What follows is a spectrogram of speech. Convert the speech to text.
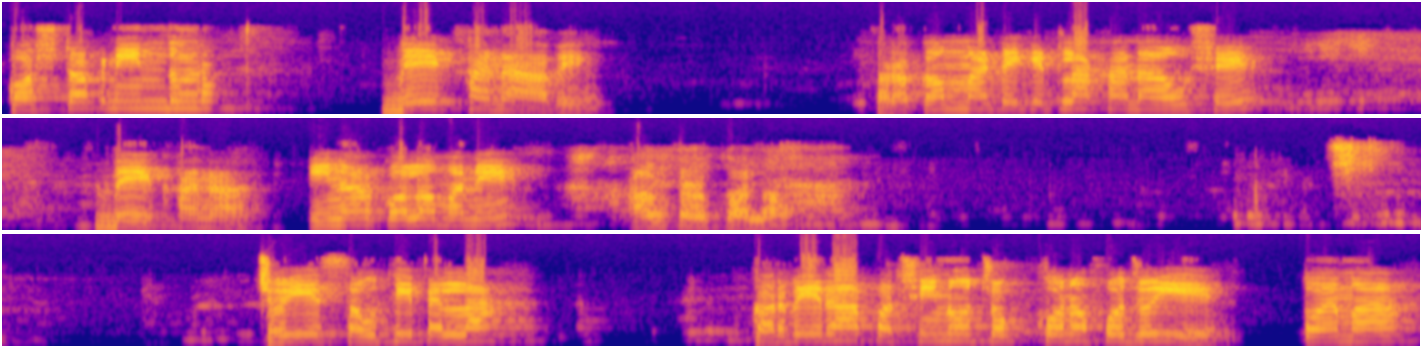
કોષ્ટકની અંદર બે ખાના આવે. રકમ માટે કેટલા ખાના આવશે? બે ખાના. ઇનર કોલમ અને આઉટર કોલમ. જોઈએ સૌથી પહેલા કરવેરા પછીનો ચોખ્ખો નફો જોઈએ તો એમાં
